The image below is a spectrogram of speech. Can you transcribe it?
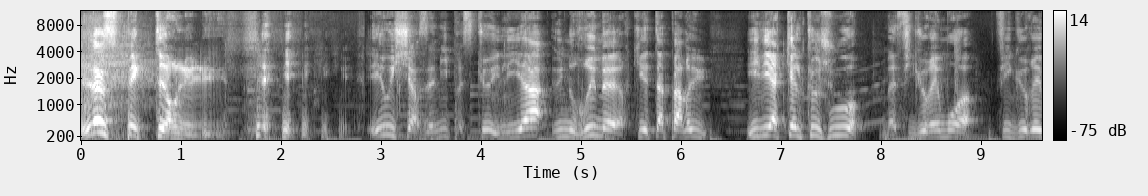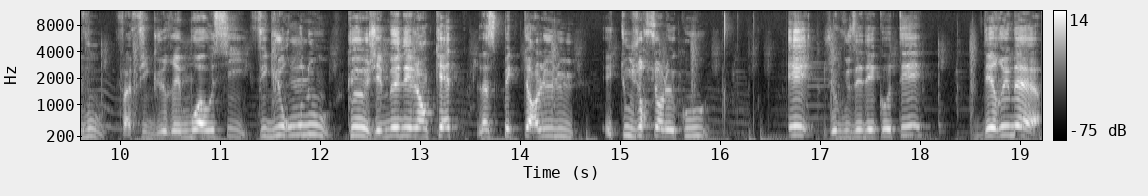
l'inspecteur Lulu. Et oui, chers amis, parce qu'il y a une rumeur qui est apparue il y a quelques jours. Bah, figurez-moi, figurez-vous, enfin figurez-moi aussi, figurons-nous que j'ai mené l'enquête, l'inspecteur Lulu est toujours sur le coup et je vous ai décoté des rumeurs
